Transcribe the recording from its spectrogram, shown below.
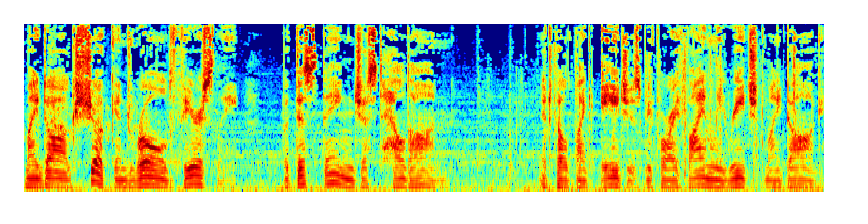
My dog shook and rolled fiercely, but this thing just held on. It felt like ages before I finally reached my dog.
